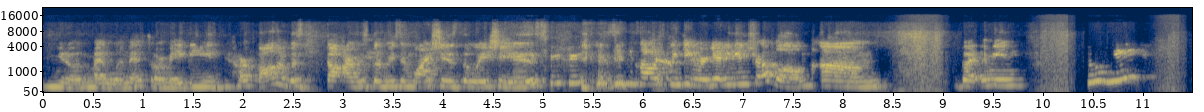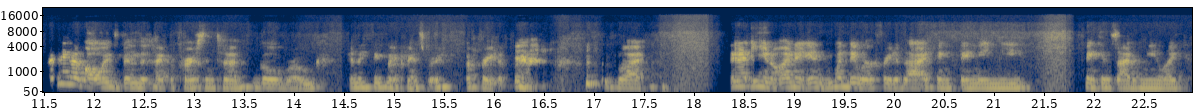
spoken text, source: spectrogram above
you know my limits, or maybe her father was thought I was the reason why she is the way she is. Because he was always thinking we're getting in trouble. Um, but I mean, who me? I think I've always been the type of person to go rogue, and I think my parents were afraid of that. but and you know, and, and when they were afraid of that, I think they made me think inside of me like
